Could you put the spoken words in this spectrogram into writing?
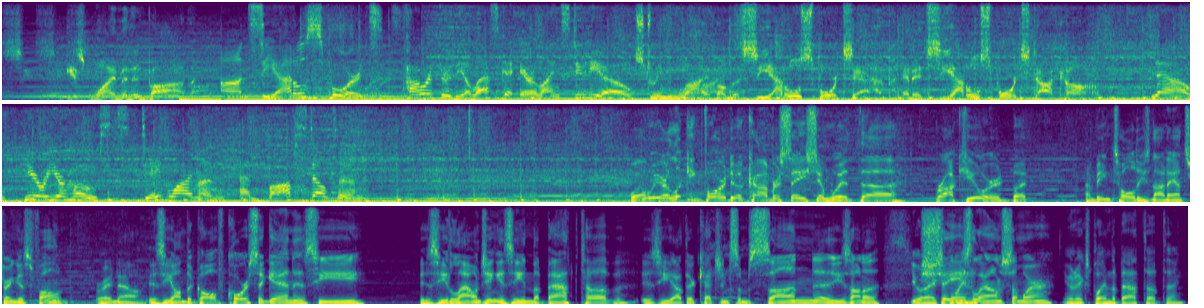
This is Wyman and Bob. on Seattle Sports, powered through the Alaska Airlines Studio. Streaming live on the Seattle Sports app and at seattlesports.com. Now, here are your hosts, Dave Wyman and Bob Stelton. Well, we are looking forward to a conversation with uh, Brock Huard, but I'm being told he's not answering his phone right now. Is he on the golf course again? Is he is he lounging? Is he in the bathtub? Is he out there catching some sun? Uh, he's on a chaise explain? lounge somewhere. You want to explain the bathtub thing?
